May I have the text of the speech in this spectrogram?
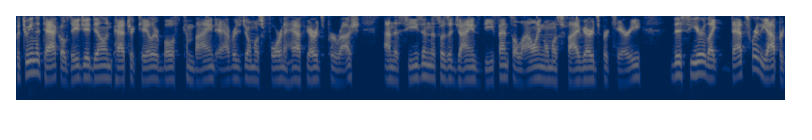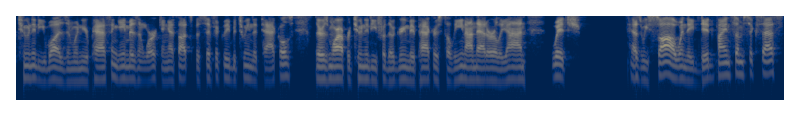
between the tackles, AJ Dillon, Patrick Taylor, both combined averaged almost four and a half yards per rush on the season. This was a Giants defense allowing almost five yards per carry this year, like that's where the opportunity was. And when your passing game isn't working, I thought specifically between the tackles, there was more opportunity for the Green Bay Packers to lean on that early on, which, as we saw when they did find some success,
